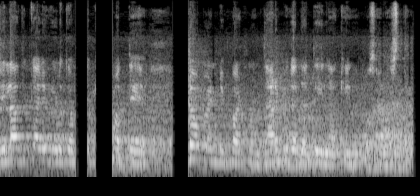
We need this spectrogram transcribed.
ಜಿಲ್ಲಾಧಿಕಾರಿಗಳ ಗಮನಕ್ಕೆ ಮತ್ತೆ ಡೆವಲಪ್ಮೆಂಟ್ ಡಿಪಾರ್ಟ್ಮೆಂಟ್ ಧಾರ್ಮಿಕ ದತ್ತಿ ಇಲಾಖೆಗೂ ಸಲ್ಲಿಸ್ತೀವಿ.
